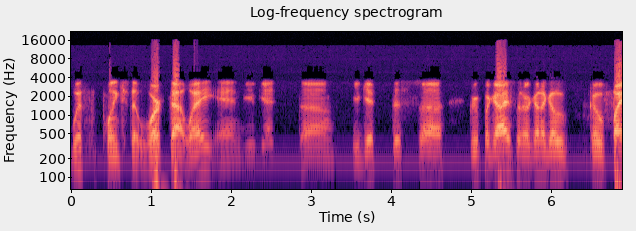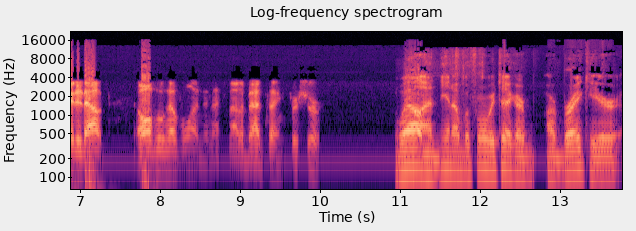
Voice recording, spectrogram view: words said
with the points that work that way, and you get uh, you get this uh, group of guys that are going to go go fight it out, all who have won, and that's not a bad thing for sure. Well, and you know, before we take our our break here,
